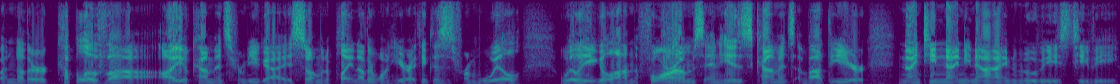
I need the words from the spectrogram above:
another couple of uh, audio comments from you guys. So I'm going to play another one here. I think this is from Will Will Eagle on the forums and his comments about the year 1999 movies TV.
